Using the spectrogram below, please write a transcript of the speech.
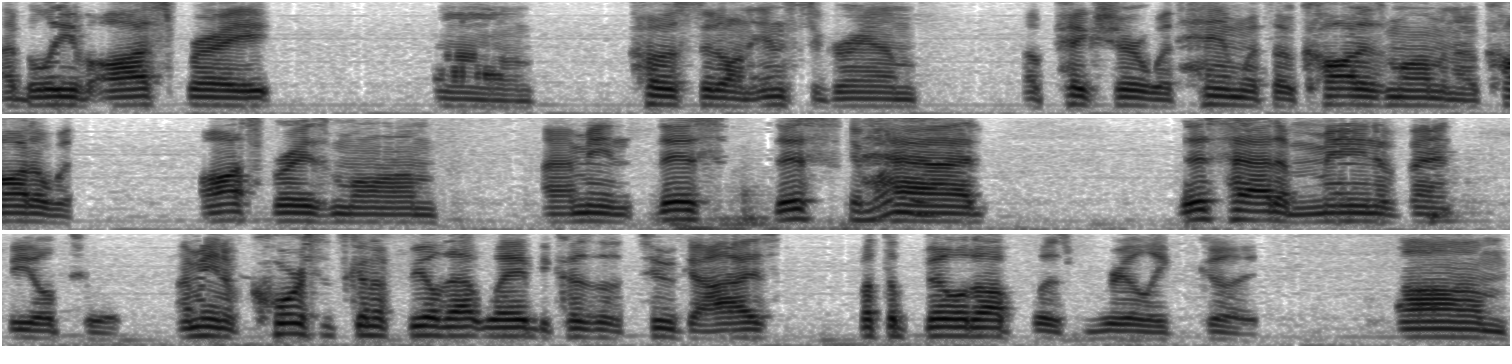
I believe Ospreay um, posted on Instagram a picture with him with Okada's mom and Okada with Ospreay's mom. I mean, this this had this had a main event feel to it. I mean, of course, it's going to feel that way because of the two guys, but the build up was really good. Um,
